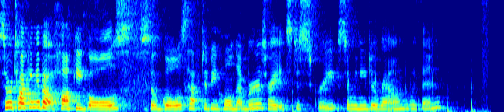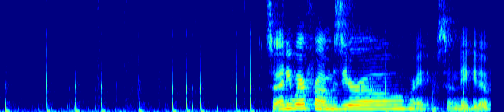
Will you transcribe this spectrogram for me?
So we're talking about hockey goals. So goals have to be whole numbers, right? It's discrete, so we need to round within. So anywhere from zero, right? So negative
